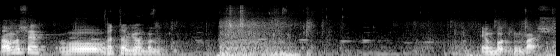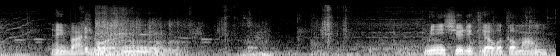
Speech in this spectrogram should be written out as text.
Toma você. Eu vou Vou pegar tomar. um. Tem um pouco aqui embaixo. É embaixo. Tipo, um... Mini shield aqui, ó. Vou tomar um.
